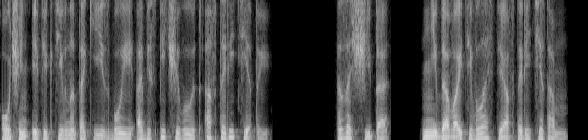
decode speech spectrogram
Очень эффективно такие сбои обеспечивают авторитеты. Защита. Не давайте власти авторитетам,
